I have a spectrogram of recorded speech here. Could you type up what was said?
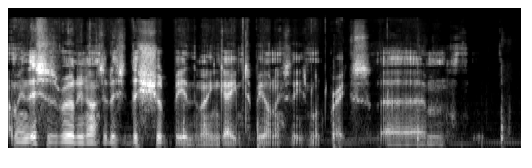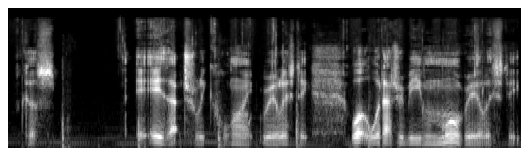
I mean, this is really nice. This, this should be in the main game, to be honest, these mud bricks. Um, because it is actually quite realistic. What would actually be even more realistic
